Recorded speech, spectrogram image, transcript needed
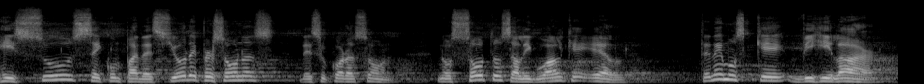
Jesús se compadeció de personas de su corazón. Nosotros, al igual que Él, tenemos que vigilar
